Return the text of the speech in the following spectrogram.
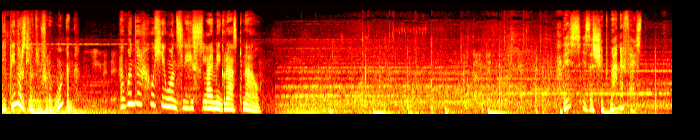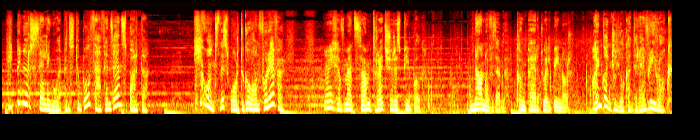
Elpinor's looking for a woman. I wonder who he wants in his slimy grasp now. This is a ship manifest. Elpinor's selling weapons to both Athens and Sparta. He wants this war to go on forever. I have met some treacherous people. None of them compared to Elpinor. I'm going to look under every rock,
